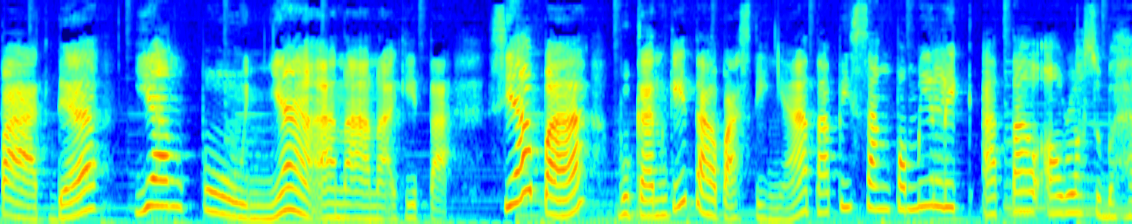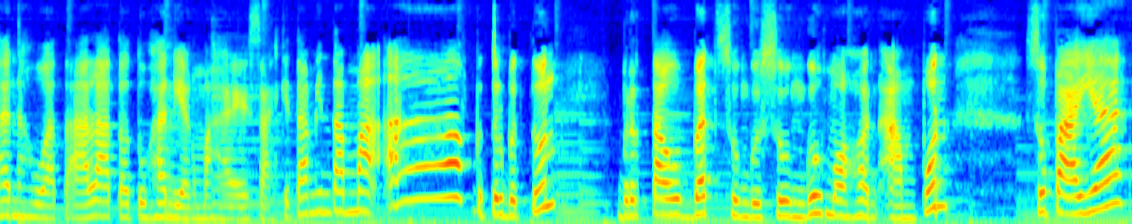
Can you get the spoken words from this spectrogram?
pada yang punya anak-anak kita Siapa? Bukan kita pastinya, tapi sang pemilik atau Allah Subhanahu wa taala atau Tuhan yang Maha Esa. Kita minta maaf betul-betul bertaubat sungguh-sungguh mohon ampun supaya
